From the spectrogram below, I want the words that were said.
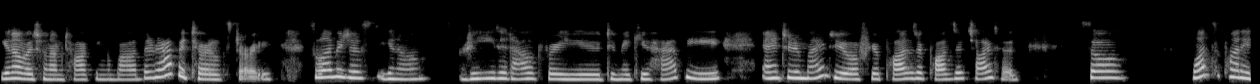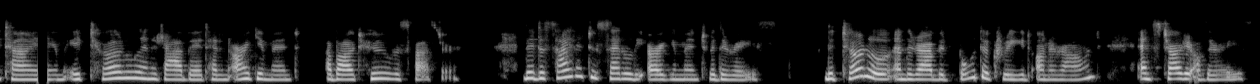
you know which one I'm talking about, the rabbit turtle story. So let me just, you know, read it out for you to make you happy and to remind you of your positive, positive childhood. So once upon a time, a turtle and a rabbit had an argument about who was faster. They decided to settle the argument with a race. The turtle and the rabbit both agreed on a round and started off the race.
